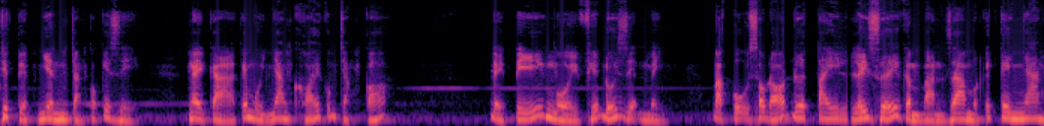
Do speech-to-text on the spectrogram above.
chứ tuyệt nhiên chẳng có cái gì, ngay cả cái mùi nhang khói cũng chẳng có. Để Tí ngồi phía đối diện mình, bà cụ sau đó đưa tay lấy dưới gầm bàn ra một cái cây nhang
